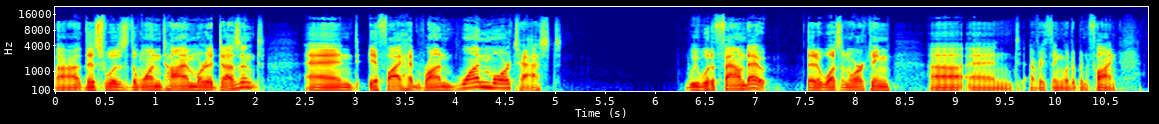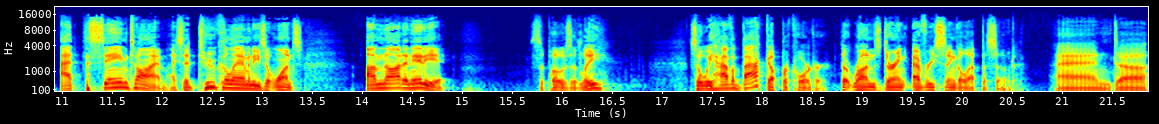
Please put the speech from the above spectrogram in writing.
Uh, this was the one time where it doesn't. And if I had run one more test, we would have found out that it wasn't working uh, and everything would have been fine. At the same time, I said two calamities at once. I'm not an idiot, supposedly. So we have a backup recorder that runs during every single episode. And, uh,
